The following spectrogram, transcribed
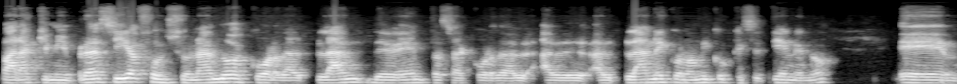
para que mi empresa siga funcionando acorde al plan de ventas, acorde al, plan económico que se tiene, ¿no? Eh,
